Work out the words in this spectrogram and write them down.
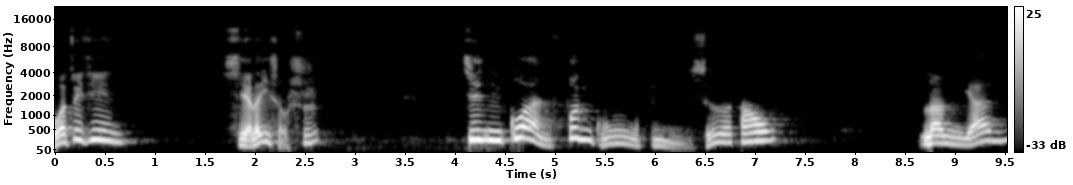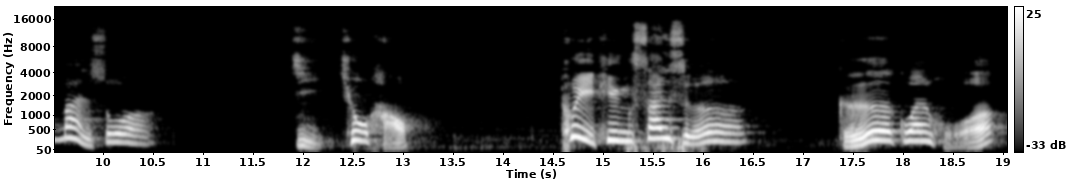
我最近写了一首诗：“金冠风骨比蛇刀，冷言慢说几秋毫。”退听三舍隔关火，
